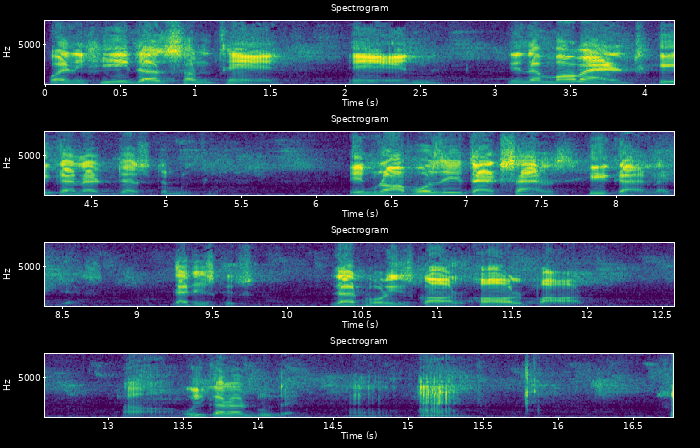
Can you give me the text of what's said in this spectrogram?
When he does something, in, in a moment he can adjust everything. Even opposite actions he can adjust. That is Krishna. Therefore he is called all power. Uh, we cannot do that. Hmm. स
